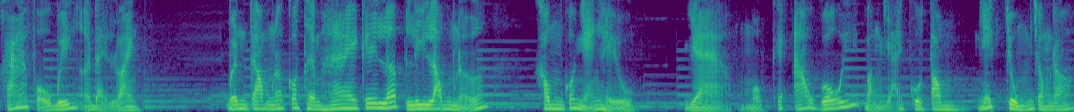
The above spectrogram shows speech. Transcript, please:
khá phổ biến ở đài loan. Bên trong nó có thêm hai cái lớp ly lông nữa, không có nhãn hiệu, và một cái áo gối bằng vải cô tông nhét chung trong đó.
